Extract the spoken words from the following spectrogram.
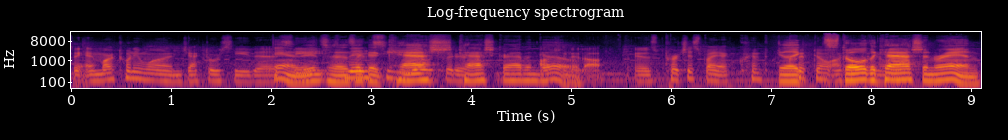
So yeah, and Mark Twenty One, Jack Dorsey, the Damn, C- so it's like a CEO cash Twitter, cash grab and go. it off. It was purchased by a crypt- He like crypto stole the cash and ran.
